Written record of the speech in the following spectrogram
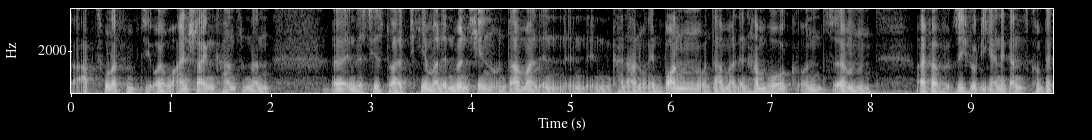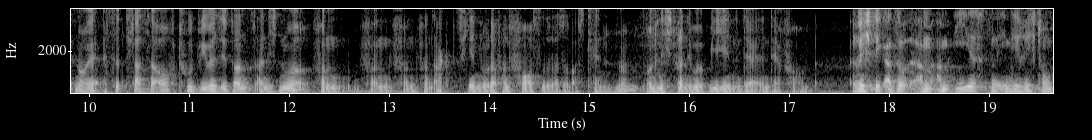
ab 250 Euro einsteigen kannst und dann äh, investierst du halt hier mal in München und da mal in, in, in, keine Ahnung, in Bonn und da mal in Hamburg und ähm, einfach sich wirklich eine ganz komplett neue Assetklasse auftut, wie wir sie sonst eigentlich nur von, von, von, von Aktien oder von Fonds oder sowas kennen ne? und nicht von Immobilien in der, in der Form. Richtig, also am, am ehesten in die Richtung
